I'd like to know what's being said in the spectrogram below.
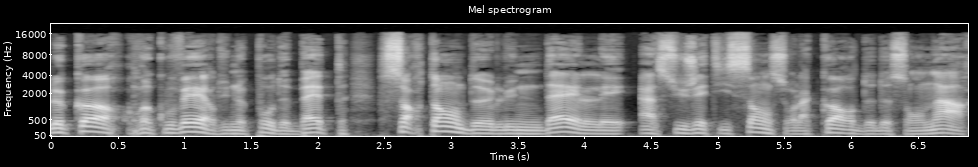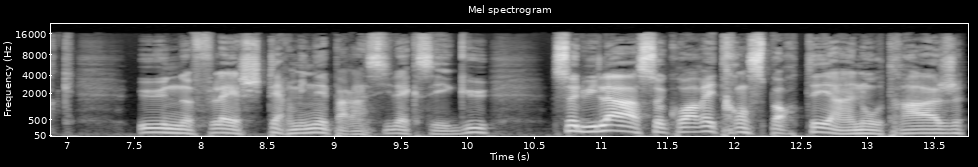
le corps recouvert d'une peau de bête, sortant de l'une d'elles et assujettissant sur la corde de son arc une flèche terminée par un silex aigu, celui-là se croirait transporté à un autre âge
